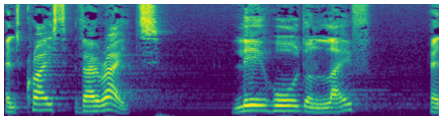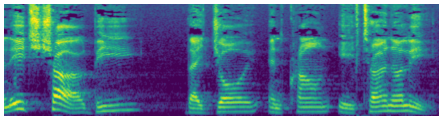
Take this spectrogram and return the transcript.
and Christ thy right. Lay hold on life, and it shall be thy joy and crown eternally.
